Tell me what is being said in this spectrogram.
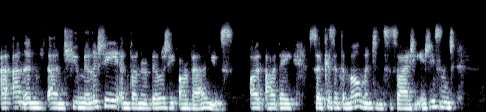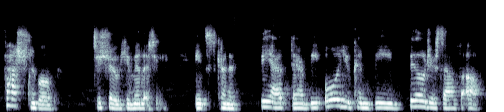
and, and, and humility and vulnerability are values. Are, are they? So, because at the moment in society, it isn't fashionable to show humility. It's kind of be out there, be all you can be, build yourself up.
